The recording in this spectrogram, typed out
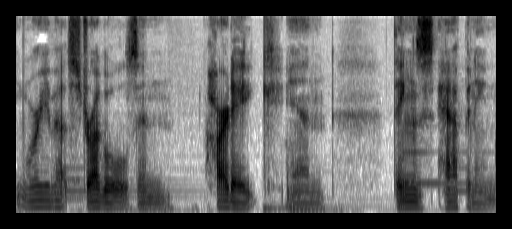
worry about struggles and heartache and things happening.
